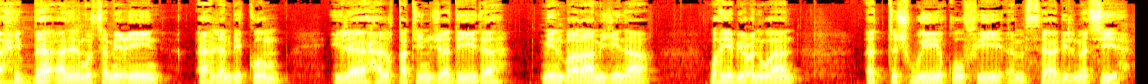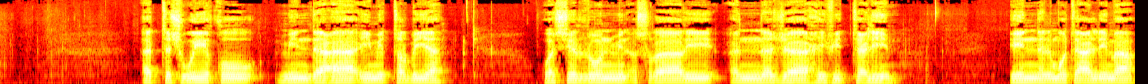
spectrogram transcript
أحباءنا المستمعين أهلا بكم. إلى حلقة جديدة من برامجنا وهي بعنوان التشويق في أمثال المسيح. التشويق من دعائم التربية وسر من أسرار النجاح في التعليم. إن المتعلم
